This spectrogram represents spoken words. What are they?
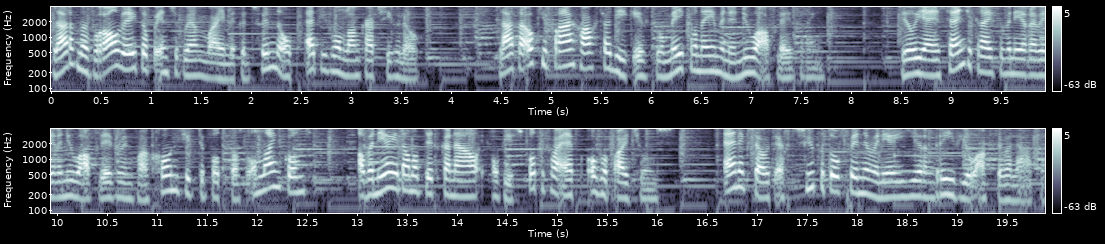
Laat het me vooral weten op Instagram waar je me kunt vinden op Psycholoog. Laat daar ook je vragen achter die ik eventueel mee kan nemen in een nieuwe aflevering. Wil jij een centje krijgen wanneer er weer een nieuwe aflevering van Chronisch Ziekte Podcast online komt? Abonneer je dan op dit kanaal op je Spotify-app of op iTunes. En ik zou het echt super tof vinden wanneer je hier een review achter wil laten.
